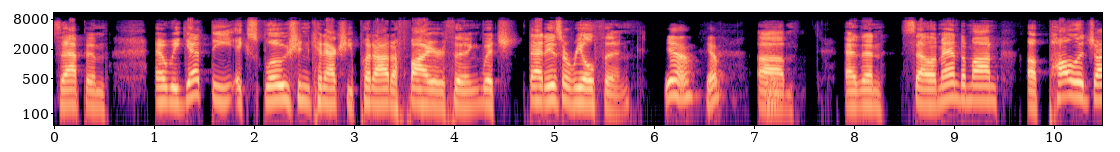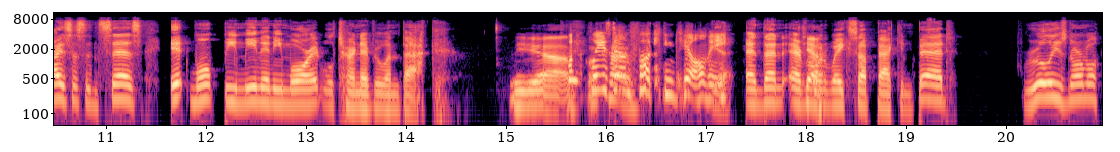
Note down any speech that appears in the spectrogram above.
zap him, and we get the explosion can actually put out a fire thing, which that is a real thing. Yeah. Yep. Um, and then Salamandamon apologizes and says it won't be mean anymore; it will turn everyone back. Yeah. Like, please okay. don't fucking kill me. Yeah. And then everyone wakes up back in bed. Ruli's normal.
